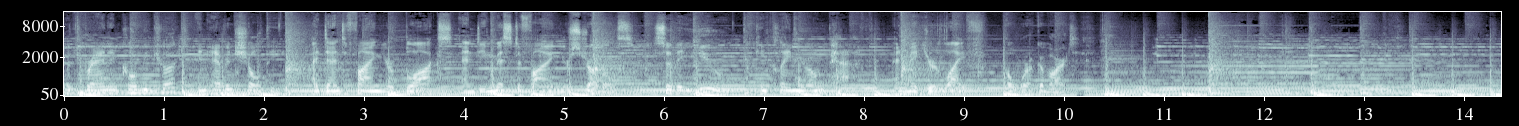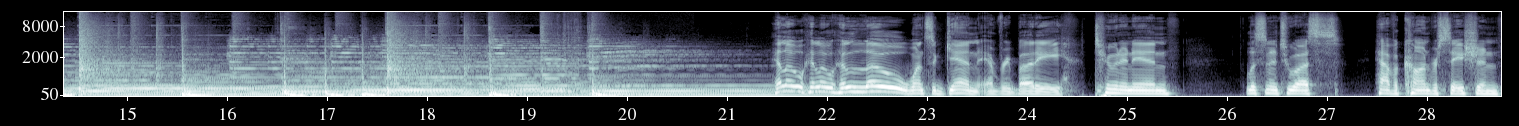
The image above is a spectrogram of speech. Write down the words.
with Brandon Colby Cook and Evan Schulte. Identifying your blocks and demystifying your struggles so that you can claim your own path and make your life a work of art. Hello, hello, hello, once again, everybody tuning in, listening to us have a conversation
